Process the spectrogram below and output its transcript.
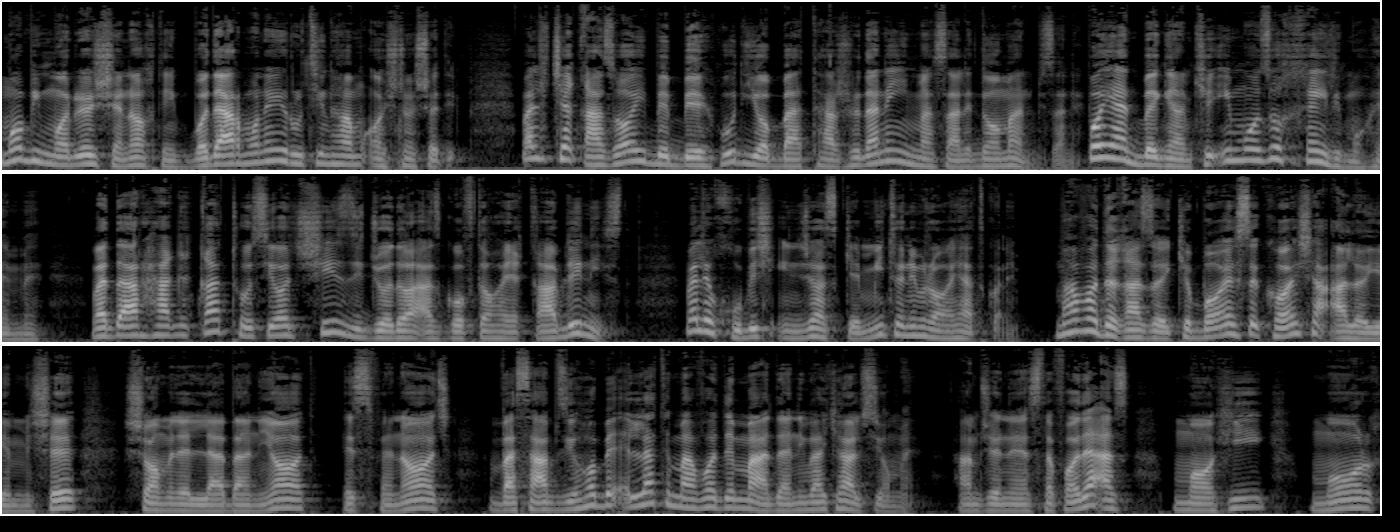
ما بیماری رو شناختیم. با درمانه روتین هم آشنا شدیم. ولی چه غذایی به بهبود یا بدتر شدن این مسئله دامن می‌زنه؟ باید بگم که این موضوع خیلی مهمه و در حقیقت توصیات چیزی جدا از گفته های قبلی نیست. ولی خوبیش اینجاست که می‌تونیم رعایت کنیم. مواد غذایی که باعث کاهش علایم میشه شامل لبنیات، اسفناج و سبزی ها به علت مواد معدنی و کلسیومه. همچنین استفاده از ماهی، مرغ،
